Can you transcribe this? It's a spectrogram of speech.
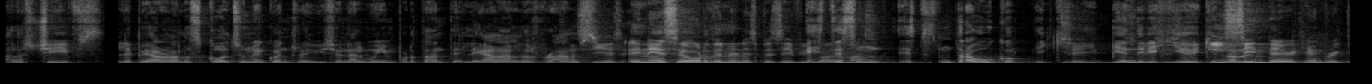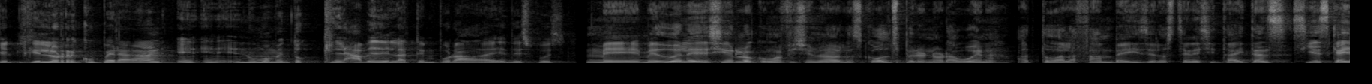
a los Chiefs, le pegaron a los Colts, un encuentro divisional muy importante, le ganan a los Rams. Así es, en ese orden en específico. Este es, además. un, este es un trabuco y, que- Sí, y bien sí, dirigido sí. y que Y no sin Derrick Henry, que, que lo recuperarán en, en- en un momento clave de la temporada, ¿eh? Después. me, me duele decirlo como aficionado de los Colts, pero enhorabuena a toda la fanbase de los Tennessee Titans, si es que hay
